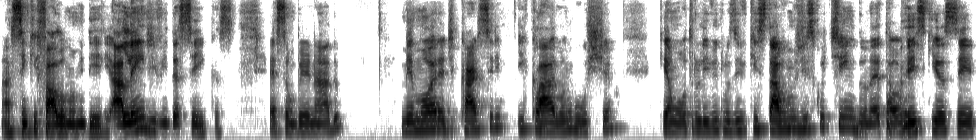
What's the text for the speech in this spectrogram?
assim que fala o nome dele, além de Vidas Secas, é São Bernardo, Memória de Cárcere e, claro, Angústia, que é um outro livro, inclusive, que estávamos discutindo, né? Talvez que ia ser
